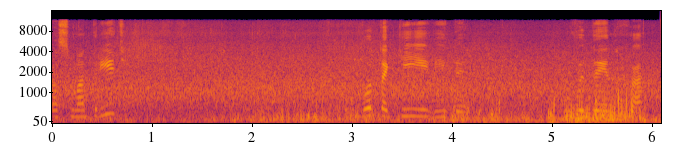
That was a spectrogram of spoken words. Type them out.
посмотреть. Вот такие виды ВДНХ.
